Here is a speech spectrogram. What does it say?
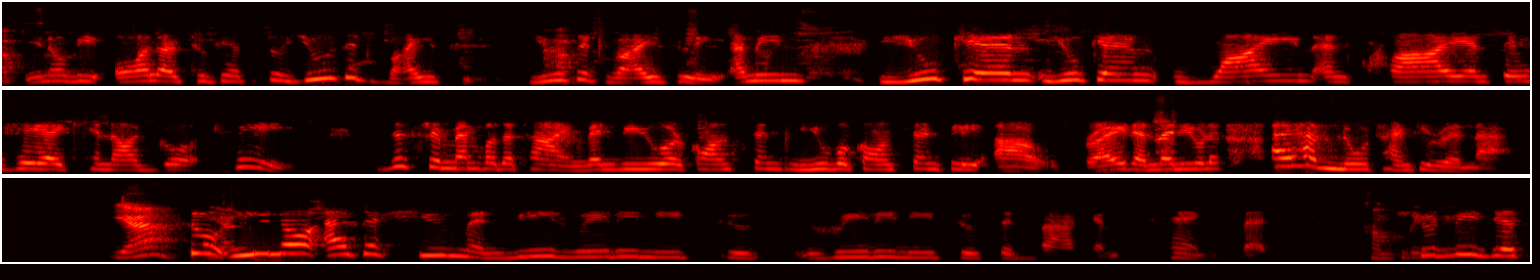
Absolutely. you know we all are together. So use it wisely. Use Absolutely. it wisely. I mean you can you can whine and cry and say hey i cannot go. Hey just remember the time when you were constantly you were constantly out right? And then you're like i have no time to relax. Yeah so yeah. you know as a human we really need to really need to sit back and think that Completely. should we just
